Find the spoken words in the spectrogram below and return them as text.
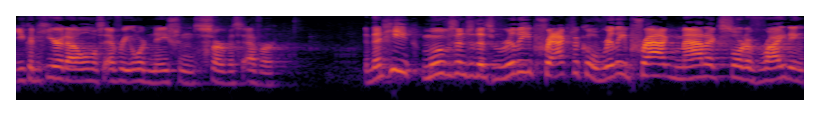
you can hear it at almost every ordination service ever. And then he moves into this really practical, really pragmatic sort of writing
